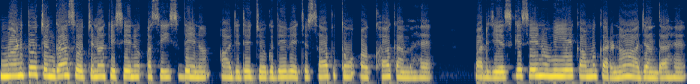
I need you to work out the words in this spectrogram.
ਮਨ ਤੋਂ ਚੰਗਾ ਸੋਚਣਾ, ਕਿਸੇ ਨੂੰ ਅਸੀਸ ਦੇਣਾ, ਅੱਜ ਦੇ ਯੁੱਗ ਦੇ ਵਿੱਚ ਸਭ ਤੋਂ ਔਖਾ ਕੰਮ ਹੈ। ਪਰ ਜਿਸ ਕਿਸੇ ਨੂੰ ਵੀ ਇਹ ਕੰਮ ਕਰਨਾ ਆ ਜਾਂਦਾ ਹੈ,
